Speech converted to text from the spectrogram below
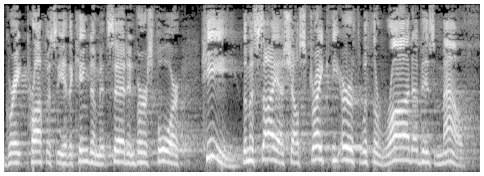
great prophecy of the kingdom. It said in verse 4, He, the Messiah, shall strike the earth with the rod of his mouth.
